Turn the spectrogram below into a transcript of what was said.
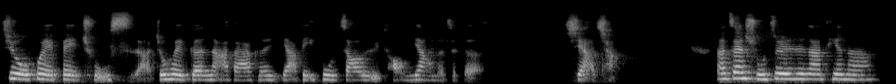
就会被处死啊，就会跟拿达跟亚比户遭遇同样的这个下场。那在赎罪日那天呢，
